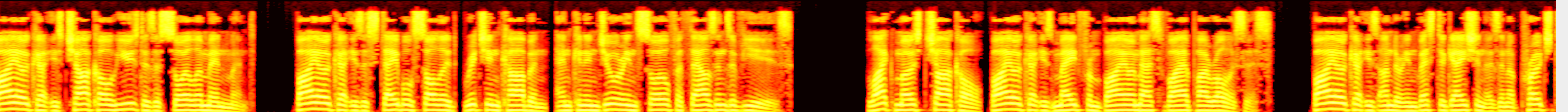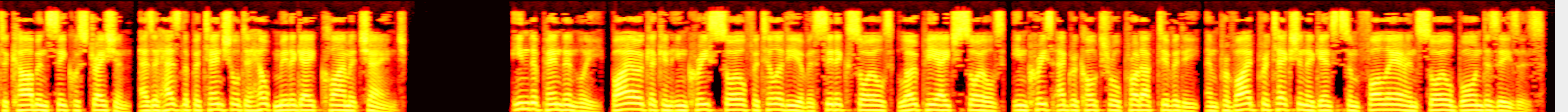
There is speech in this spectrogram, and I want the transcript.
Biochar is charcoal used as a soil amendment. Biochar is a stable solid, rich in carbon, and can endure in soil for thousands of years. Like most charcoal, biochar is made from biomass via pyrolysis. Biochar is under investigation as an approach to carbon sequestration, as it has the potential to help mitigate climate change. Independently, biochar can increase soil fertility of acidic soils, low pH soils, increase agricultural productivity, and provide protection against some foliar and soil-borne diseases.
